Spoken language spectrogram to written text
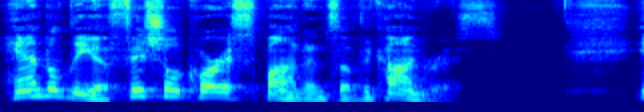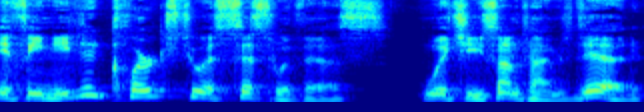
handled the official correspondence of the Congress. If he needed clerks to assist with this, which he sometimes did,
